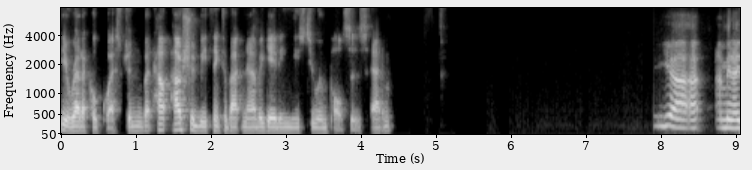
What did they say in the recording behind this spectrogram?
theoretical question, but how, how should we think about navigating these two impulses, Adam? Yeah, I, I, mean, I,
